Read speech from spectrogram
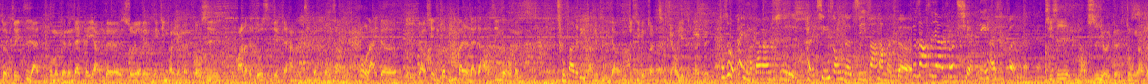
队，所以自然我们可能在培养的所有的年轻团员们，都是花了很多时间在他们基本功上面。后来的表现会比一般人来得好，是因为我们。出发的立场就不一样，我们就是一个专职表演的团队。可是我看你们刚刚就是很轻松的激发他们的，不知道是要说潜力还是本能其实老师有一个很重要的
